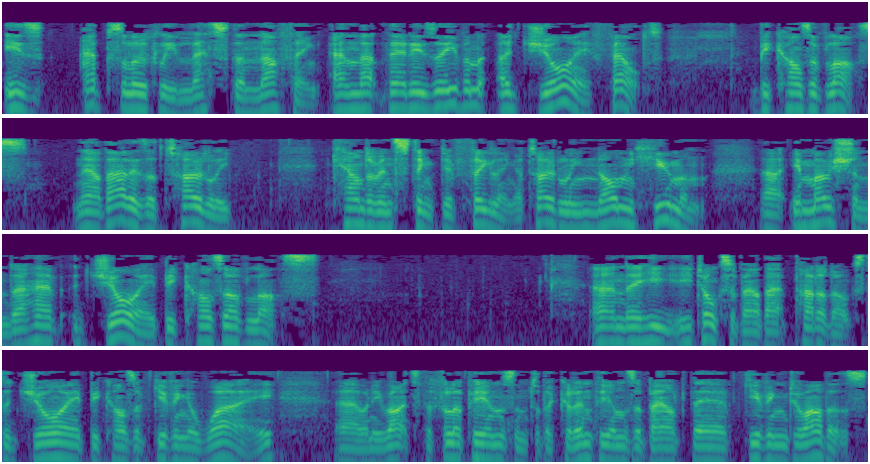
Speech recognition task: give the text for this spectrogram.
is absolutely less than nothing and that there is even a joy felt because of loss. Now that is a totally counterinstinctive feeling, a totally non-human uh, emotion to have joy because of loss. And uh, he, he talks about that paradox, the joy because of giving away, uh, when he writes to the Philippians and to the Corinthians about their giving to others.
